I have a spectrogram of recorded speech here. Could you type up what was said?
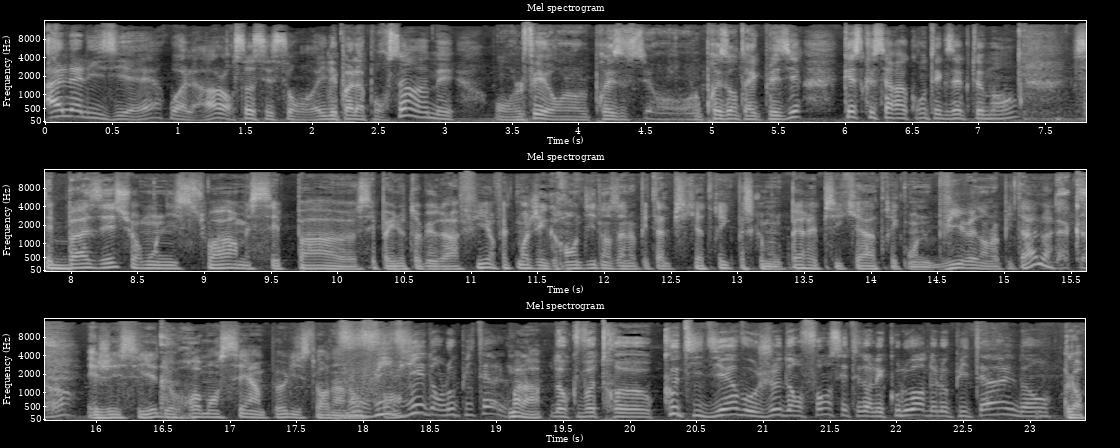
à la lisière. Voilà. Alors ça, c'est son. Il n'est pas là pour ça, hein, mais on le fait, on le, prés- on le présente avec plaisir. Qu'est-ce que ça raconte exactement? C'est basé sur mon histoire, mais c'est pas euh, c'est pas une autobiographie. En fait, moi, j'ai grandi dans un hôpital psychiatrique parce que mon père est psychiatre et qu'on vivait dans l'hôpital. D'accord. Et j'ai essayé de romancer un peu l'histoire d'un Vous enfant. viviez dans l'hôpital? Voilà. Donc votre quotidien, vos jeux d'enfants, c'était dans les couloirs de l'hôpital, dans. Alors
